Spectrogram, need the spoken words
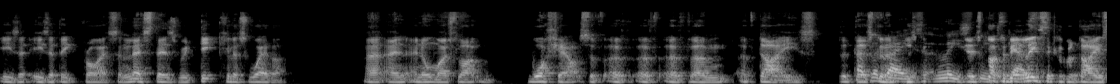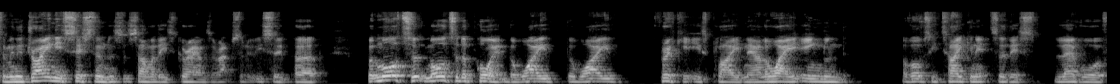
is a, is a big price unless there's ridiculous weather uh, and and almost like washouts of of of of, um, of days. That there's going to at least. It's got to be days. at least a couple of days. I mean, the drainage systems at some of these grounds are absolutely superb. But more to more to the point, the way the way cricket is played now, the way England have obviously taken it to this level of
